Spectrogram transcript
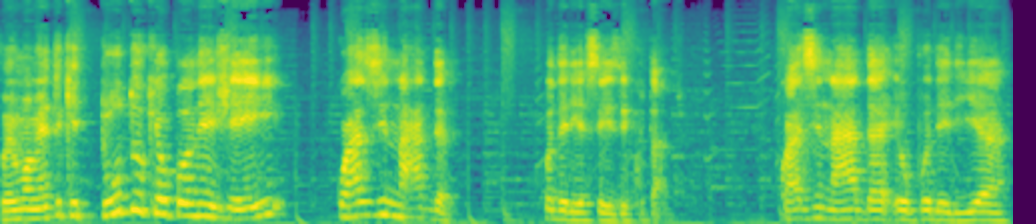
Foi um momento que tudo que eu planejei, quase nada poderia ser executado. Quase nada eu poderia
